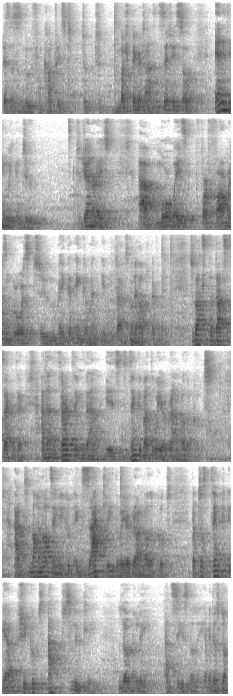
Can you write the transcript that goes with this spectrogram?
businesses move from countries to, to, to much bigger towns and cities. So anything we can do to generate um, more ways for farmers and growers to make an income in, in town is going to help everybody. So that's the, that's the second thing. And then the third thing then is to think about the way your grandmother cooks. And no, I'm not saying you cook exactly the way your grandmother cooked, but just think again, she cooks absolutely locally and seasonally. I mean, there's no,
